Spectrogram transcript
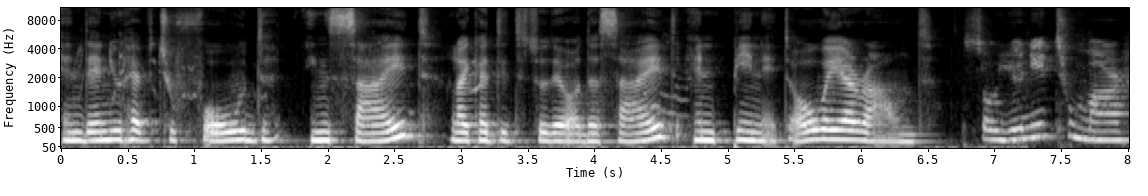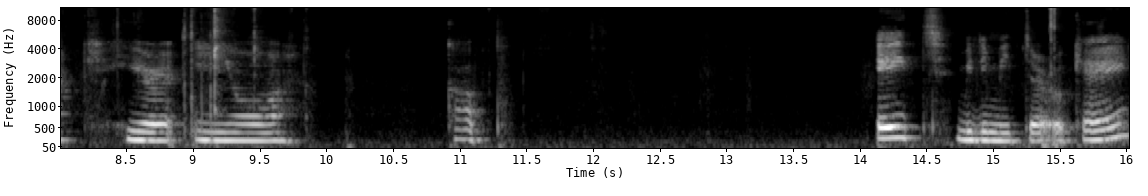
And then you have to fold inside like I did to the other side and pin it all way around. So you need to mark here in your cup 8 millimeter okay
